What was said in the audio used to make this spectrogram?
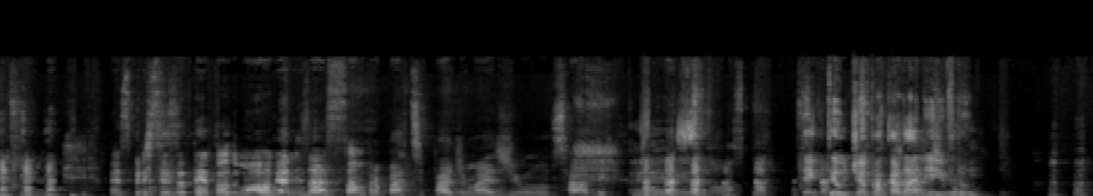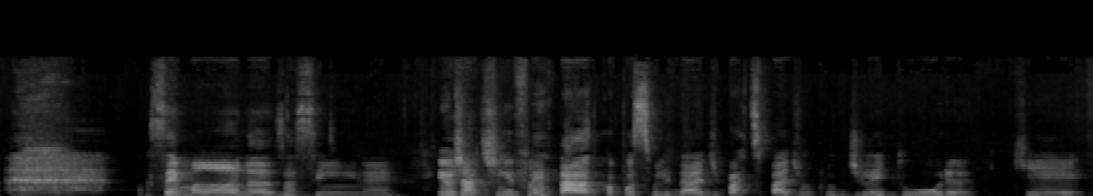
Mas precisa ter toda uma organização para participar de mais de um, sabe? É, nossa. Tem que ter o um dia para cada livro. Semanas, assim, né? Eu já tinha flertado com a possibilidade de participar de um clube de leitura, que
